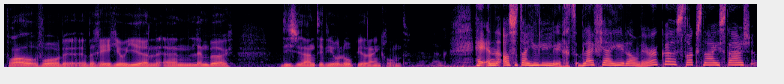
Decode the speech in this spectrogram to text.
Vooral voor de, de regio hier in Limburg. Die studenten die lopen hier denk ik rond. leuk. Hey, en als het aan jullie ligt, blijf jij hier dan werken straks na je stage?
